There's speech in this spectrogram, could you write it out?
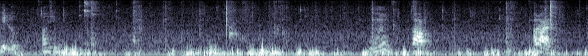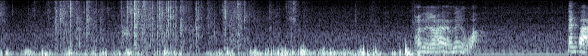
บีทรูทต้องชิม อืมกรอบ อร่อย อันนี้อะไรไม่รู้อะแตงกวา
